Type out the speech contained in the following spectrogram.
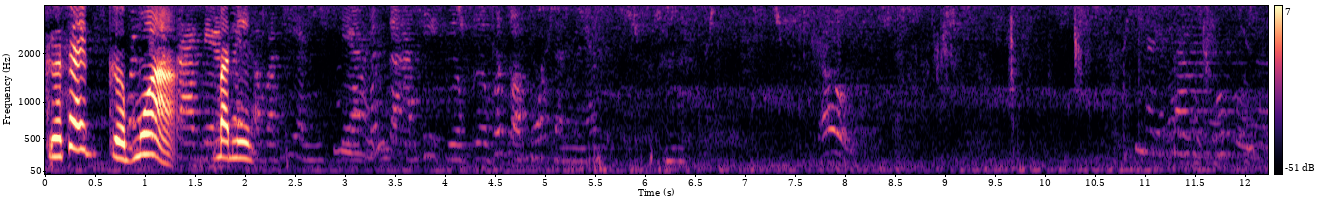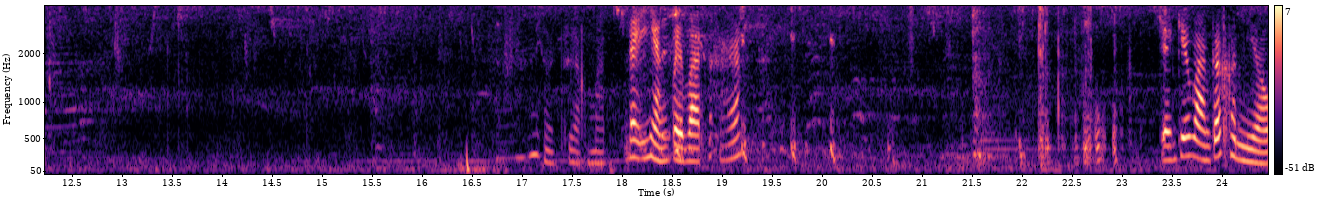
เกิดใส่เกือบมั่วบัดนี้ แดดเพิ่นก็อันที่เกือบเกือบเพิ่นก็หมดนั่นแหละเอ้า เอาเสือกมัด ได้อหยังไปวัดคะแกงเขียวหวานก็ข้าวเหนียว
